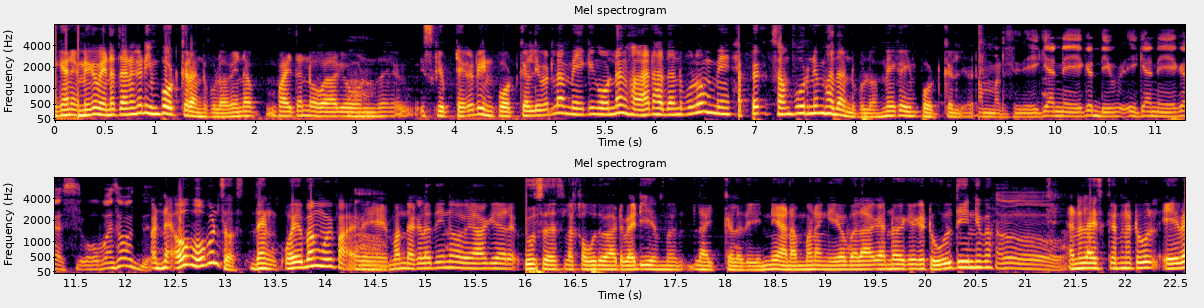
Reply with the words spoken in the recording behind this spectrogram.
එකන මේක වෙන තැනකට ඉම්පෝට් කරන්න පුළුව වෙන පයිතන් ඔයාගේ ඕන් ස්ක්‍රප් එකට ඉන්පෝට් කලිවටලා මේක ඔන්න හට හදන්න පුළුව මේ අප සම්පූර්ණයම හදන්න පුළුව මේක ඉම්පෝට් කලිය මට ඒකන්නේ ඒක ඩිගන්න ඒක ඕපන් සෝද ඕපන් සෝස් දැන් ඔය බං ඔය මන් දකල තින ඔයාගේ ුසස්ල කවදවාට වැඩියම ලයික් කල තින්න අනම්මන ඒ බලාගන්න එක ටූල් තියන්නවා ඇනලයිස් කරන ටූල් ඒව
